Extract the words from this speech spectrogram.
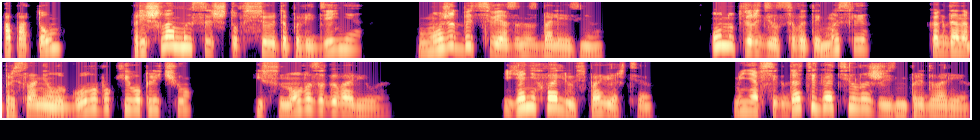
А потом пришла мысль, что все это поведение может быть связано с болезнью. Он утвердился в этой мысли, когда она прислонила голову к его плечу и снова заговорила. Я не хвалюсь, поверьте. Меня всегда тяготила жизнь при дворе.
